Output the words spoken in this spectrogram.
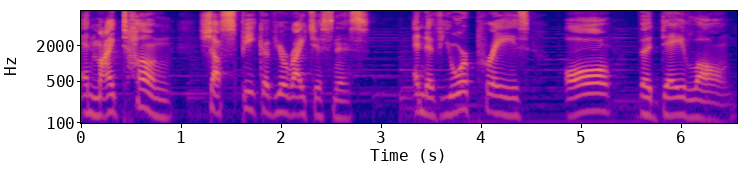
And my tongue shall speak of your righteousness and of your praise all the day long.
